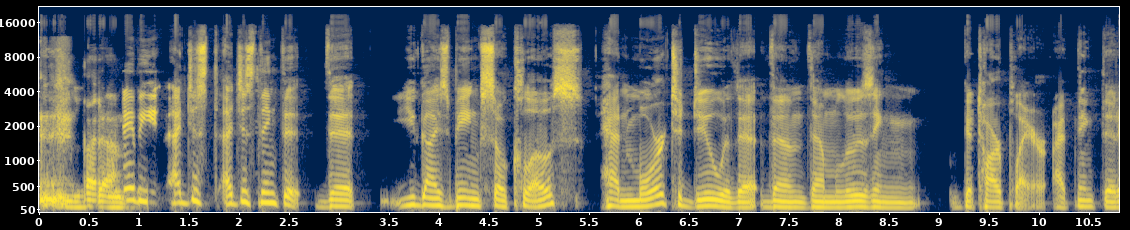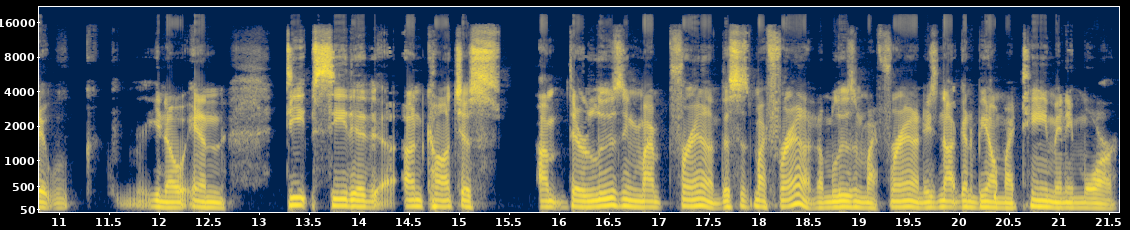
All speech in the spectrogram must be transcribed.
but um, maybe I just I just think that that you guys being so close had more to do with it than them losing guitar player. I think that it, you know, in deep seated unconscious I'm, they're losing my friend. This is my friend. I'm losing my friend. He's not going to be on my team anymore.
